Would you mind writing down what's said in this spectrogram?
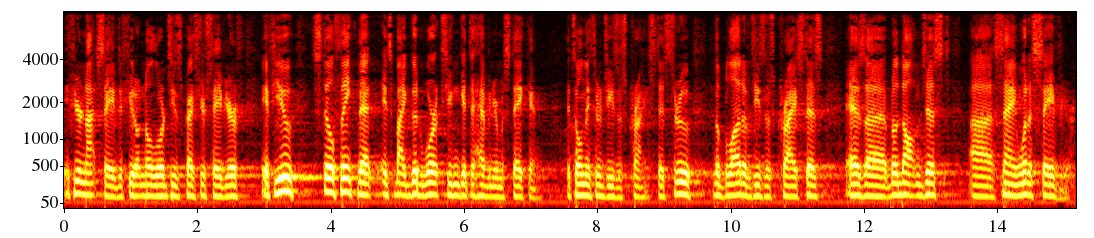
if you're not saved, if you don't know Lord Jesus Christ, your Savior, if, if you still think that it's by good works you can get to heaven, you're mistaken. It's only through Jesus Christ. It's through the blood of Jesus Christ. As, as uh, Brother Dalton just uh, saying, what a Savior.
